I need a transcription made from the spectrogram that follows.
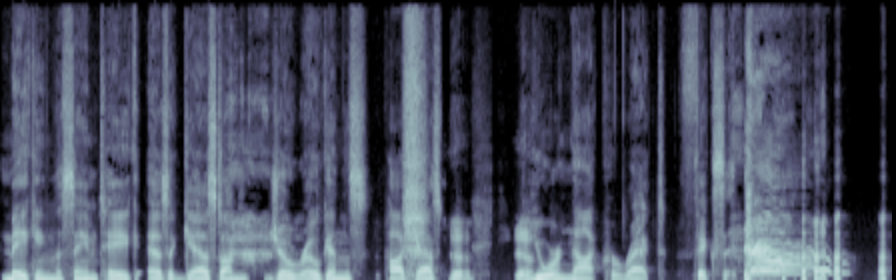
making the same take as a guest on Joe Rogan's podcast, Yeah. Yeah. you're not correct. Fix it.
